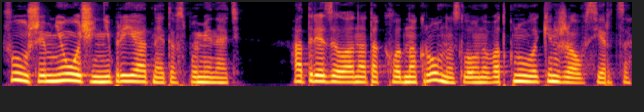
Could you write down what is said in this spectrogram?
Слушай, мне очень неприятно это вспоминать. Отрезала она так хладнокровно, словно воткнула кинжал в сердце.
